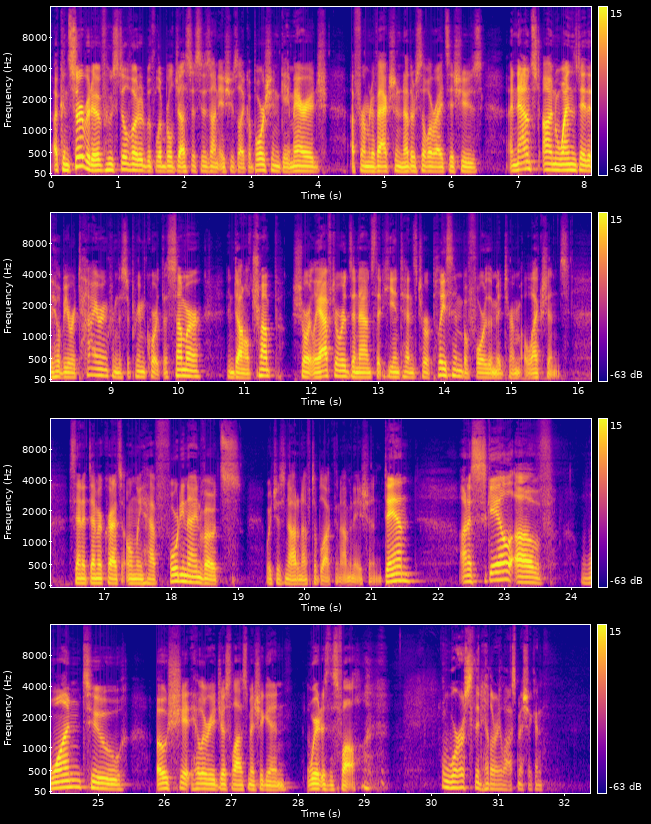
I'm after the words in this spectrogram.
a conservative who still voted with liberal justices on issues like abortion, gay marriage, affirmative action, and other civil rights issues, announced on Wednesday that he'll be retiring from the Supreme Court this summer. And Donald Trump, shortly afterwards, announced that he intends to replace him before the midterm elections. Senate Democrats only have 49 votes, which is not enough to block the nomination. Dan, on a scale of one to oh shit, Hillary just lost Michigan, where does this fall? Worse than Hillary lost Michigan.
